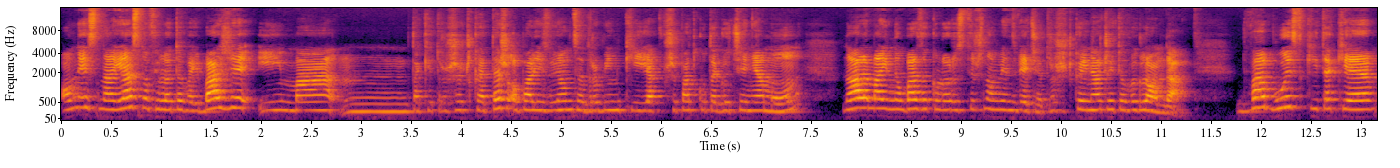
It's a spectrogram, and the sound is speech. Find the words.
On jest na jasno-fioletowej bazie i ma mm, takie troszeczkę też opalizujące drobinki, jak w przypadku tego cienia Moon. No ale ma inną bazę kolorystyczną, więc wiecie, troszeczkę inaczej to wygląda. Dwa błyski takie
